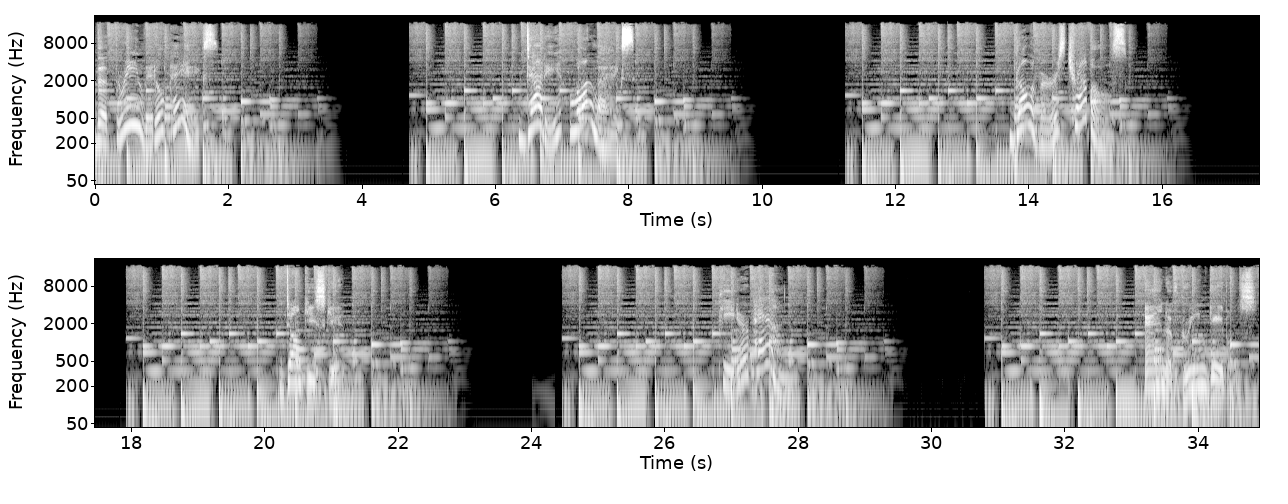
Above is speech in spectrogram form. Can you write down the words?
The Three Little Pigs. Daddy Longlegs. Gulliver's Travels. Donkey Skin. Peter Pan. Anne of Green Gables.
